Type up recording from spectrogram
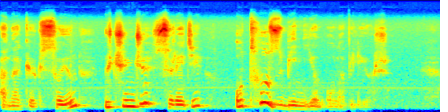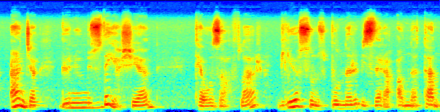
ana kök soyun üçüncü süreci 30 bin yıl olabiliyor. Ancak günümüzde yaşayan teozaflar biliyorsunuz bunları bizlere anlatan,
